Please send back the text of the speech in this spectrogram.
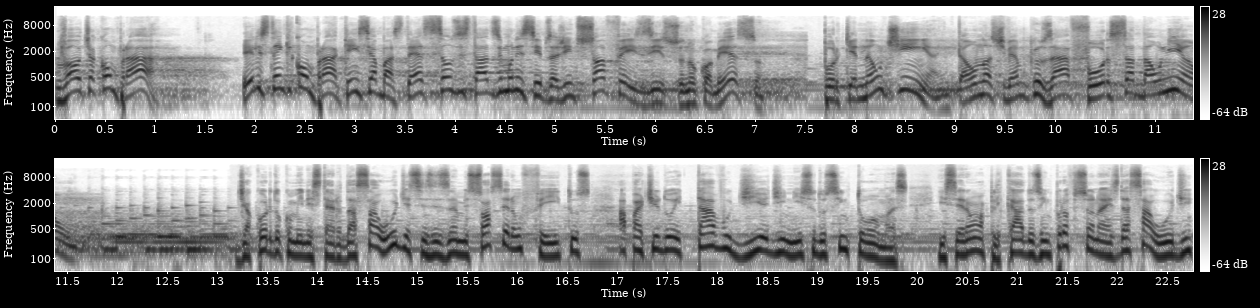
volte a comprar. Eles têm que comprar, quem se abastece são os estados e municípios. A gente só fez isso no começo porque não tinha, então nós tivemos que usar a força da união. De acordo com o Ministério da Saúde, esses exames só serão feitos a partir do oitavo dia de início dos sintomas e serão aplicados em profissionais da saúde,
